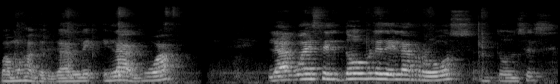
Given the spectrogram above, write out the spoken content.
vamos a agregarle el agua. El agua es el doble del arroz, entonces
